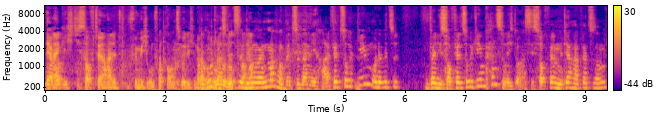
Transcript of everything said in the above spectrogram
Ja, dann eigentlich die Software halt für mich unvertrauenswürdig und Aber gut, was willst du in dem. Moment machen? Willst du dann die Hardware zurückgeben oder willst du. Weil die Software zurückgeben kannst du nicht. Du hast die Software mit der Hardware zusammen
